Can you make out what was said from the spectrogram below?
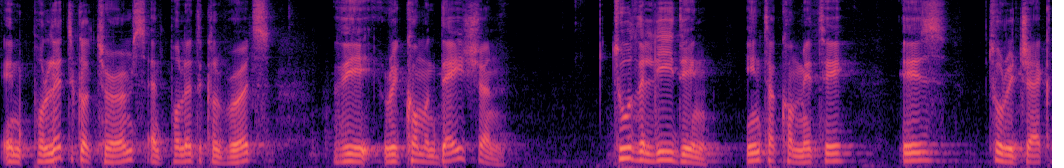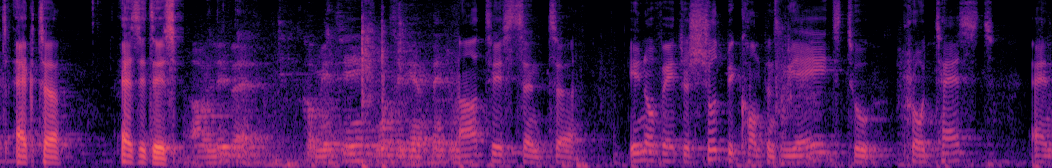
in political terms and political words, the recommendation to the leading INTA committee is to reject ACTA as it is. Our LIBE committee, once again, thank you. Artists and uh, innovators should be compensated to protest and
